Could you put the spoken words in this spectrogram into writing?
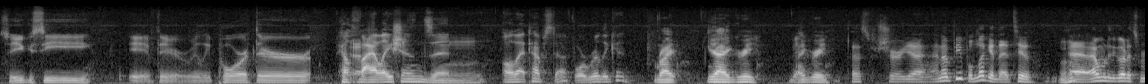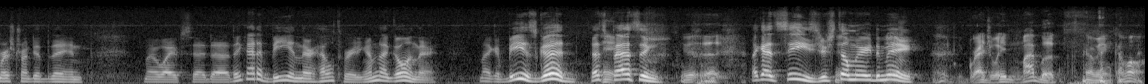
so you can see if they're really poor at their health violations and all that type of stuff, or really good. Right. Yeah, I agree. Yeah. I agree. That's for sure. Yeah, I know people look at that too. Mm-hmm. Uh, I wanted to go to some restaurant the other day, and my wife said uh, they got a B in their health rating. I'm not going there. I'm like a B is good. That's Hey. passing. Yeah, uh, I got C's. You're still married to me. graduated in my book. I mean, come on.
